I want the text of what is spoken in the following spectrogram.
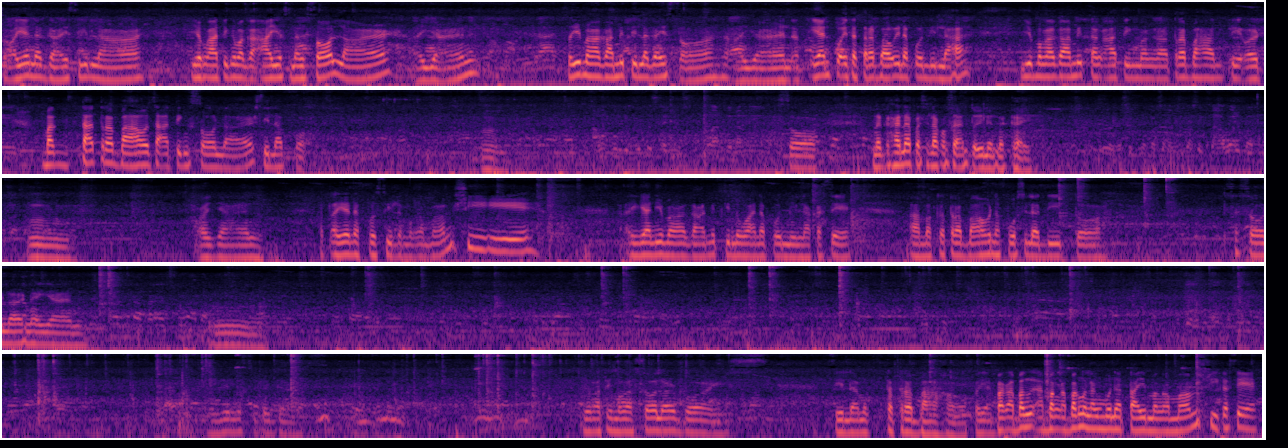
So ayan na guys sila. Yung ating mag-aayos ng solar. Ayan. So yung mga gamit nila guys oh. Ayan. At iyan po itatrabawin na po nila. Yung mga gamit ng ating mga trabahante or magtatrabaho sa ating solar. Sila po. Hmm. So, naghahanap pa sila kung saan to ilalagay. Mm. Ayan. At ayan na po sila mga mamshi. Ayan yung mga gamit kinuha na po nila kasi ah, magkatrabaho na po sila dito sa solar na yan. Mm. Ayun na sila guys. Yung ating mga solar boys. Sila magtatrabaho. Kaya abang abang abang lang muna tayo mga momsi kasi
